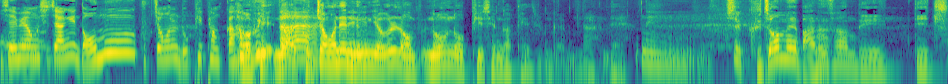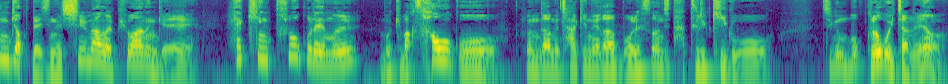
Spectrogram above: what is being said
이재명 시장이 너무 국정원을 높이 평가하고 높이, 있다. 나 국정원의 네. 능력을 너무, 너무 높이 생각해 준 겁니다. 네. 네. 사실 그 점에 많은 사람들이 충격 내지는 실망을 표하는 게 해킹 프로그램을 뭐 이렇게 막 사오고 그런 다음에 자기네가 뭘 했었는지 다 들키고 지금 뭐 그러고 있잖아요.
